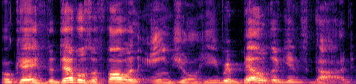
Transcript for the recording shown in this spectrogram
okay? The devil's a fallen angel. He rebelled against God.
